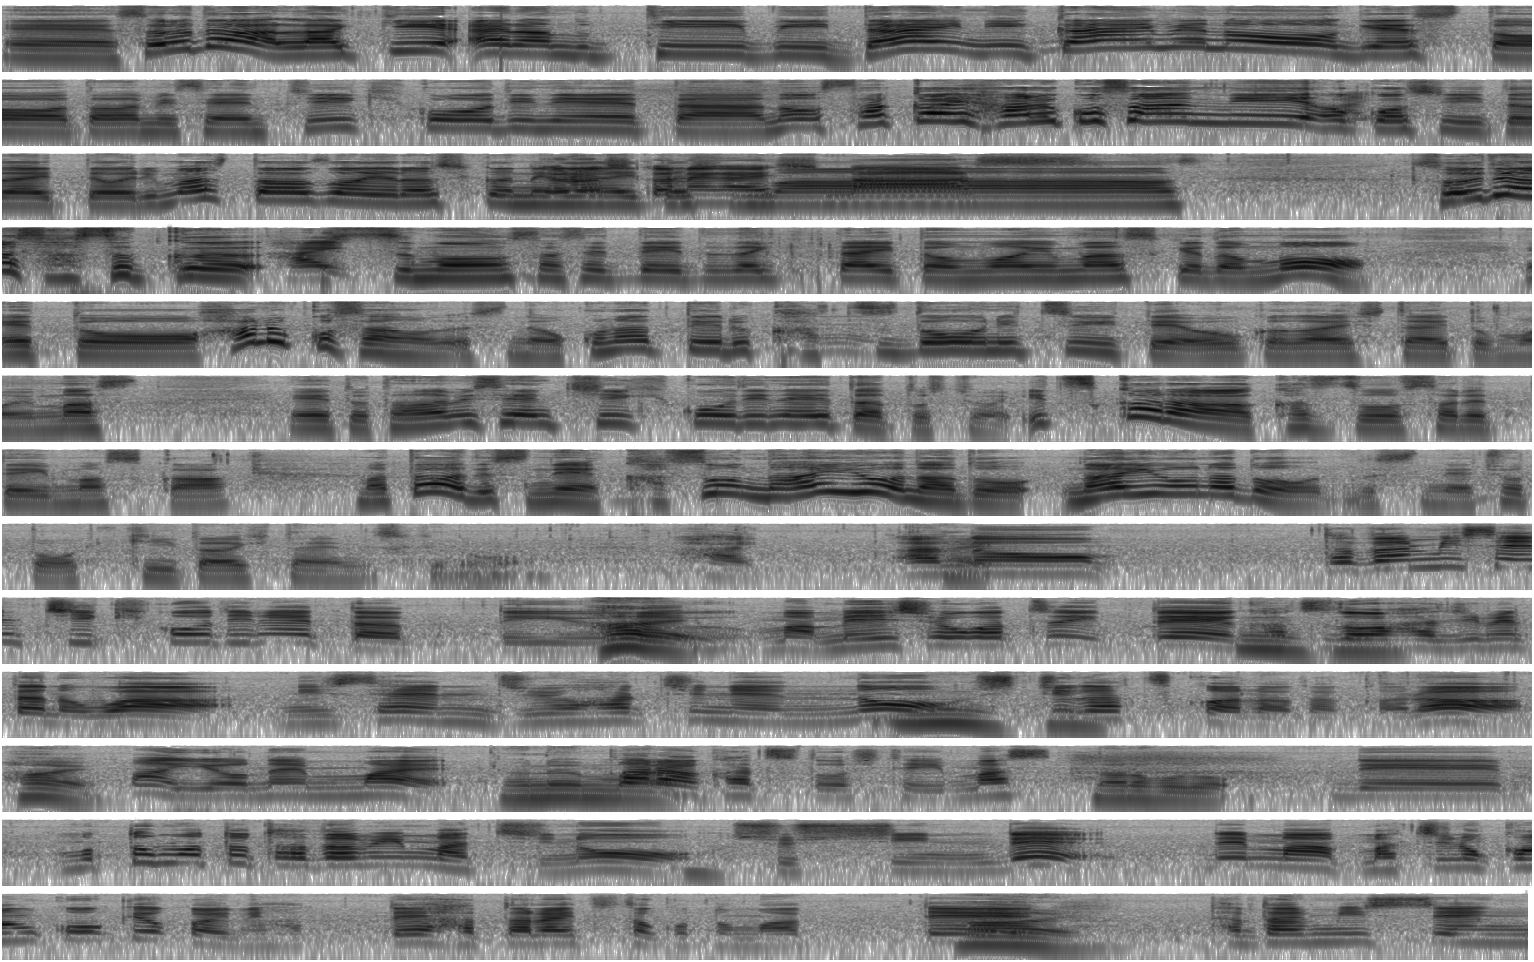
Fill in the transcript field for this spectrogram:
えー、それではラッキーアイランド TV 第2回目のゲスト只見線地域コーディネーターの酒井春子さんにお越しいただいております、はい、どうぞよろしくお願いいたします。それでは早速、質問させていただきたいと思いますけどもえっと春子さんのですね行っている活動についてお伺いしたいと思います、えっと只見線地域コーディネーターとしてはいつから活動されていますか？またはですね活動内容など内容などですねちょっとお聞きいただきたいんですけども。はい。あの、はい只見線地域コーディネーターっていう、はい、まあ、名称がついて活動を始めたのは2018年の7月からだから、うんうん、まあ、4年前から活動しています。なるほど。でもともと只見町の出身でで、まあ、町の観光協会にって働いてたこともあって、はい、只見線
